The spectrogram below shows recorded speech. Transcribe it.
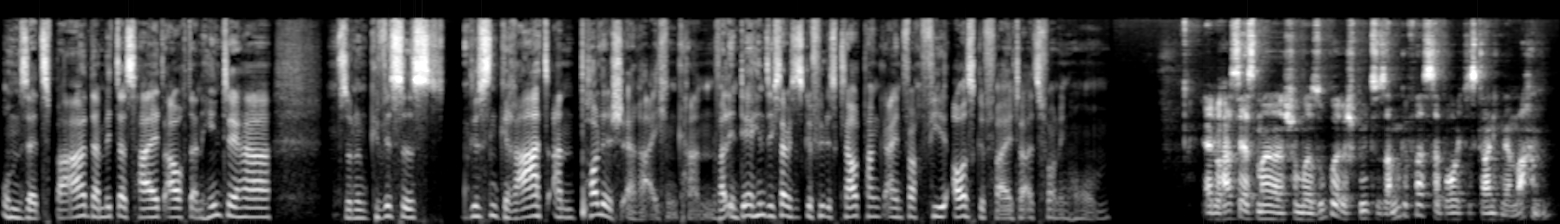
umsetzbar, damit das halt auch dann hinterher so ein gewisses gewissen Grad an Polish erreichen kann. Weil in der Hinsicht habe ich das Gefühl, ist Cloudpunk einfach viel ausgefeilter als Falling Home. Ja, du hast erstmal schon mal super das Spiel zusammengefasst, da brauche ich das gar nicht mehr machen.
